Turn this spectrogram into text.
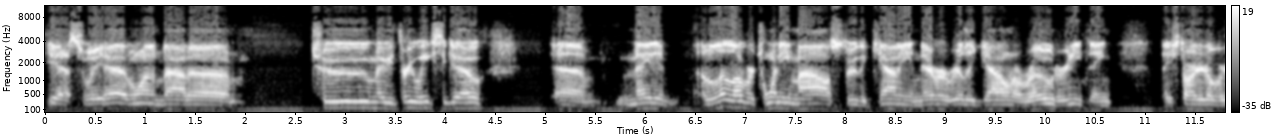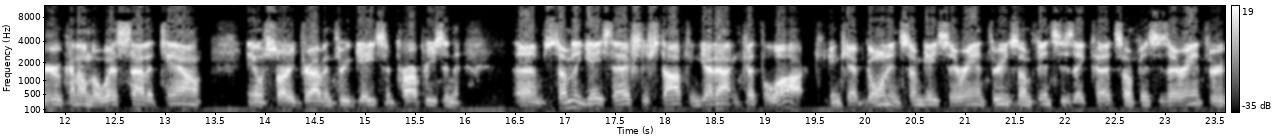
Yes, we had one about uh, two, maybe three weeks ago um, made it a little over 20 miles through the county and never really got on a road or anything. They started over here kind of on the west side of town and started driving through gates and properties. And um, some of the gates they actually stopped and got out and cut the lock and kept going. And some gates they ran through, and some fences they cut, some fences they ran through.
